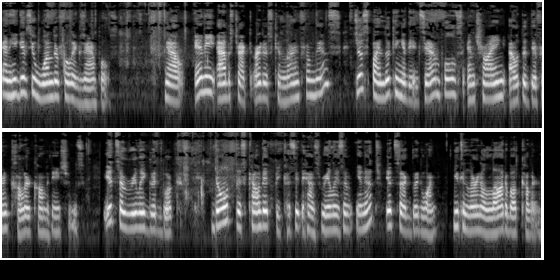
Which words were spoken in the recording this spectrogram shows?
And he gives you wonderful examples. Now, any abstract artist can learn from this just by looking at the examples and trying out the different color combinations. It's a really good book. Don't discount it because it has realism in it. It's a good one. You can learn a lot about color.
